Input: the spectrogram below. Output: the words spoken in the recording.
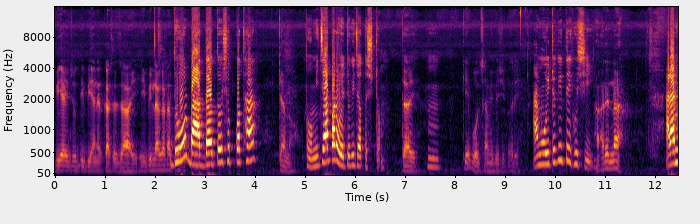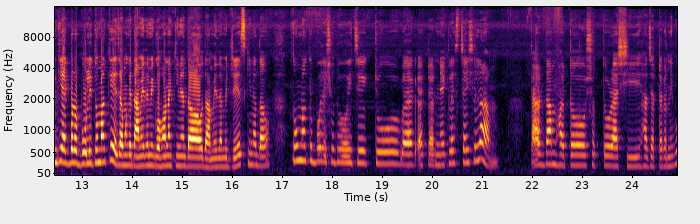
বিয়াই যদি বিয়ানের কাছে যায় হেভি লাগাটা দূর বাদ দাও তো সব কথা। কেন? তুমি যা পারো ওইটুকুই যথেষ্ট। তাই? হুম। কে বলছে আমি বেশি পারি? আমি ওইটুকুইতেই খুশি। আরে না। আর আমি কি একবার বলি তোমাকে যে আমাকে দামি দামি গহনা কিনে দাও দামি দামি ড্রেস কিনে দাও? তোমাকে বলে শুধু ওই যে একটু এক- একটা নেকলেস চাইছিলাম তার দাম হয়তো সত্তর আশি হাজার টাকা নিব।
